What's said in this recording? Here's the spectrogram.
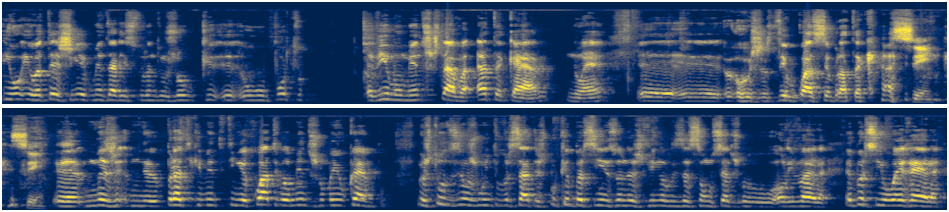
eu, eu até cheguei a comentar isso durante o jogo, que o Porto havia momentos que estava a atacar, não é? Uh, hoje esteve quase sempre a atacar. Sim, sim. Uh, mas uh, praticamente tinha quatro elementos no meio campo. Mas todos eles muito versáteis, porque aparecia em zonas de finalização o Sérgio Oliveira, aparecia o Herrera,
